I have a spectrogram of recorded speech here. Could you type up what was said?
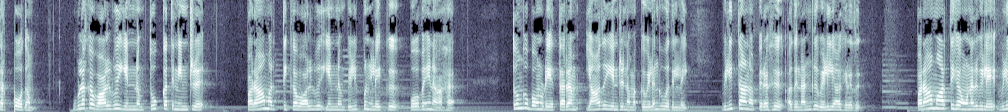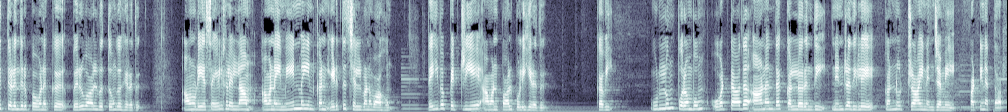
தற்போதம் உலக வாழ்வு என்னும் தூக்கத்தினின்று பராமர்த்திக்க வாழ்வு என்னும் விழிப்பு நிலைக்கு போவேனாக. தூங்குபவனுடைய தரம் யாது என்று நமக்கு விளங்குவதில்லை. விழித்தான பிறகு அது நன்கு வெளியாகிறது. பராமார்த்திக உணர்விலே விழித்தெழுந்திருப்பவனுக்கு பெருவாழ்வு தூங்குகிறது. அவனுடைய செயல்களெல்லாம் அவனை மேன்மையின் கண் எடுத்துச் செல்வனவாகும். தெய்வப் பெற்றியே அவன்பால் பொழிகிறது. கவி உள்ளும் புறம்பும் உவட்டாத ஆனந்தக் கல்லருந்தி நின்றதிலே கண்ணுற்றாய் நெஞ்சமே. பட்டினத்தார்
